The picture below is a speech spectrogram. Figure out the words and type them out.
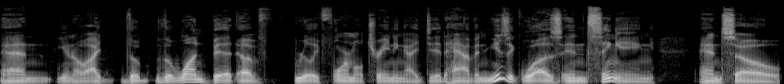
and you know, I the the one bit of really formal training I did have in music was in singing, and so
